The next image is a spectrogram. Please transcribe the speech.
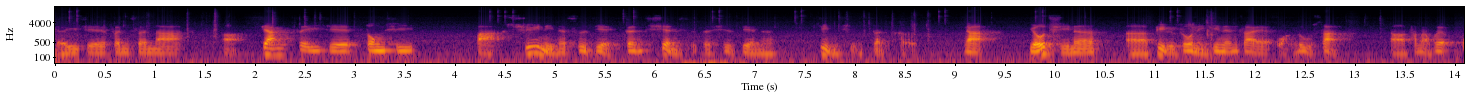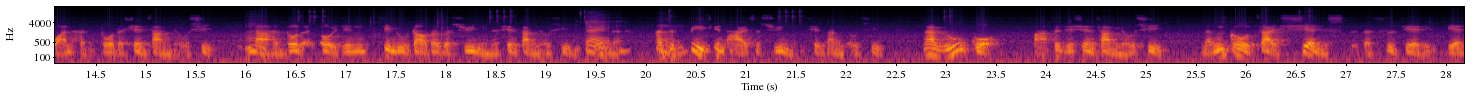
的一些分身啊，啊，将这一些东西，把虚拟的世界跟现实的世界呢进行整合，那。尤其呢，呃，譬如说你今天在网络上，啊，常常会玩很多的线上游戏，那很多人都已经进入到这个虚拟的线上游戏里面了。但是毕竟它还是虚拟线上游戏。那如果把这些线上游戏能够在现实的世界里边，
